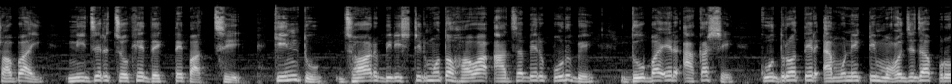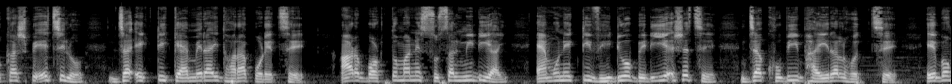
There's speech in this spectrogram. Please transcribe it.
সবাই নিজের চোখে দেখতে পাচ্ছি। কিন্তু ঝড় বৃষ্টির মতো হওয়া আজাবের পূর্বে দুবাইয়ের আকাশে কুদরতের এমন একটি মর্যাদা প্রকাশ পেয়েছিল যা একটি ক্যামেরায় ধরা পড়েছে। আর বর্তমানে সোশ্যাল মিডিয়ায় এমন একটি ভিডিও বেরিয়ে এসেছে যা খুবই ভাইরাল হচ্ছে এবং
